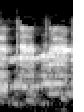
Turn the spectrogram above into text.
I'm good.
